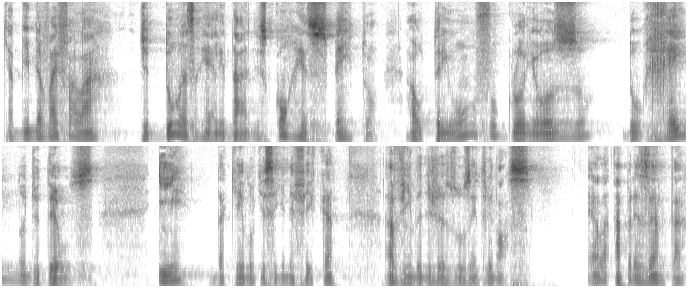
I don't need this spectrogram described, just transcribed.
que a Bíblia vai falar de duas realidades com respeito ao triunfo glorioso do reino de Deus e daquilo que significa a vinda de Jesus entre nós. Ela apresenta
